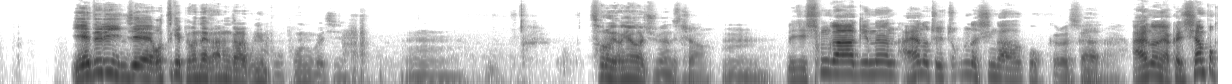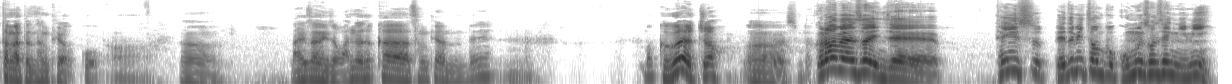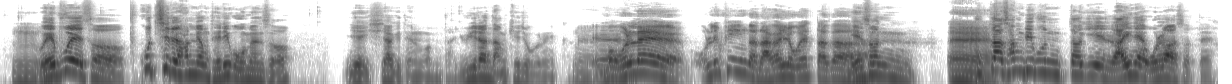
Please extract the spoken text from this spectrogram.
얘들이 이제 어떻게 변해가는가를 우리는 보, 보는 거지. 음. 서로 영향을 주면서. 그렇죠. 음. 근데 이제 심각이는 아야노 쪽이 조금 더 심각하고. 그렇습니다. 그러니까 아야노는 약간 시한폭탄 같은 상태였고, 어. 어. 나기사는 이제 완전 흑화 상태였는데, 음. 뭐 그거였죠. 어. 그렇습니다. 그러면서 이제 테니스 배드민턴부 고문 선생님이 음. 외부에서 코치를 한 명 데리고 오면서 예 시작이 되는 겁니다. 유일한 남캐죠 그러니까. 네, 예. 뭐 원래 올림픽인가 나가려고 했다가 예선 예. 국가 상비군 떡이 라인에 올라왔었대.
